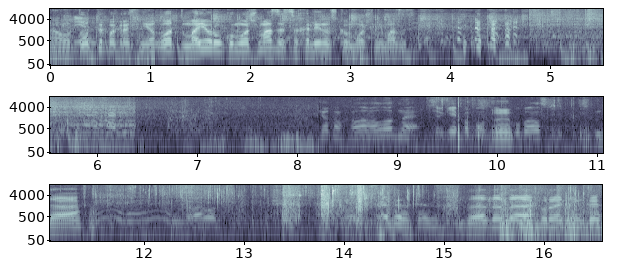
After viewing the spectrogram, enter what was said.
А вот тут ты покраснел. Вот мою руку можешь мазать, сахалиновскую можешь не мазать. М. купался? Да. Да-да-да, аккуратненько.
